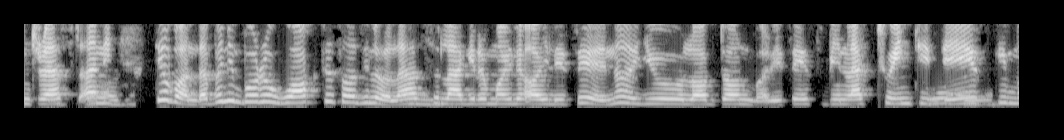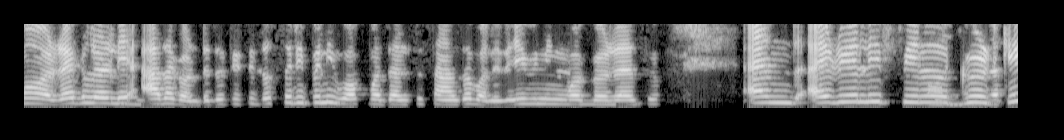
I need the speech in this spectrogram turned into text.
इन्ट्रेस्ट अनि त्योभन्दा पनि बरु वक चाहिँ सजिलो होला जस्तो लागेर मैले अहिले चाहिँ होइन यो लकडाउनभरि चाहिँ it's been like twenty days कि म रेगुलरली आधा घन्टा जति चाहिँ जसरी पनि वकमा जान्छु साँझ भनेर इभिनिङ वक गरिरहेको छु and I really feel good के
